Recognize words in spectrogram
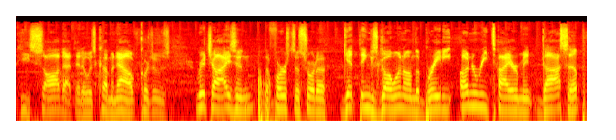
he saw that that it was coming out. Of course, it was Rich Eisen, the first to sort of get things going on the Brady unretirement gossip,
